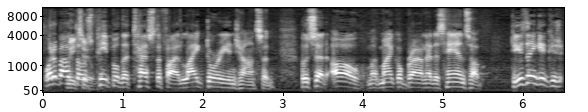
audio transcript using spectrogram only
What about Me those too. people that testified, like Dorian Johnson, who said, oh, Michael Brown had his hands up? Do you think you could,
